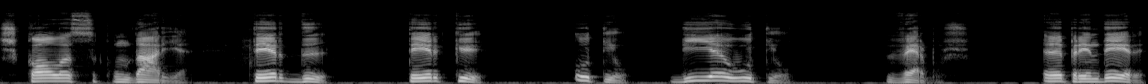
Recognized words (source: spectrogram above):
escola secundária, ter de, ter que, útil, dia útil, verbos, aprender,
